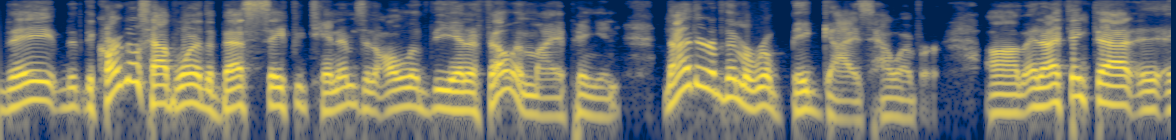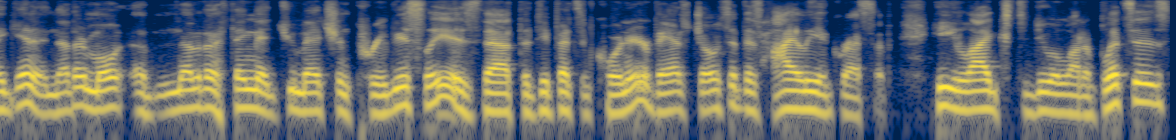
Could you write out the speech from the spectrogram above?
they the, the, Cardinals have one of the best safety tandems in all of the NFL, in my opinion. Neither of them are real big guys, however. Um, and I think that again, another mo- another thing that you mentioned previously is that the defensive coordinator Vance Joseph is highly aggressive. He likes to do a lot of blitzes,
